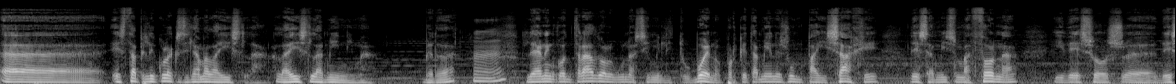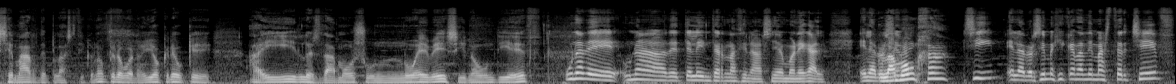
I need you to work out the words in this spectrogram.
eh, esta película que se llama La Isla, La Isla Mínima, ¿verdad? Mm. Le han encontrado alguna similitud. Bueno, porque también es un paisaje de esa misma zona y de esos, eh, de ese mar de plástico, ¿no? Pero bueno, yo creo que ahí les damos un 9, si no un 10. Una de, una de tele internacional, señor Monegal. En la, ¿La monja? Sí, en la versión mexicana de Masterchef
